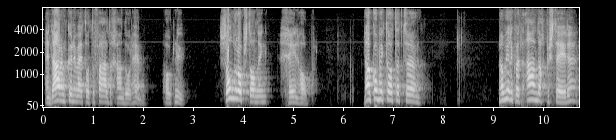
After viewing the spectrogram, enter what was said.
En daarom kunnen wij tot de Vader gaan door Hem, ook nu. Zonder opstanding geen hoop. Nou kom ik tot het. Uh, nou wil ik wat aandacht besteden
